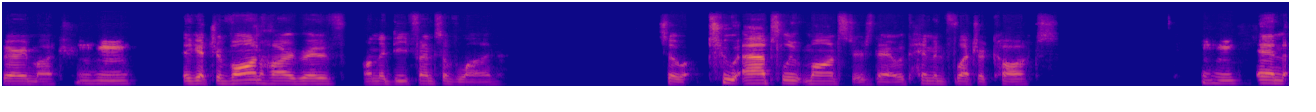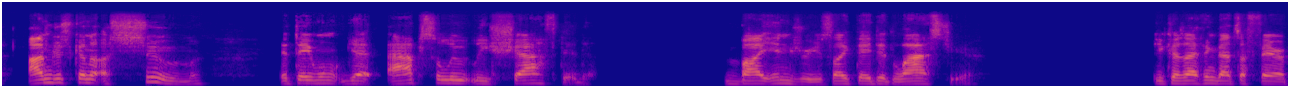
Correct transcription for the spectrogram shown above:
very much. Mm-hmm. They get Javon Hargrave on the defensive line. So, two absolute monsters there with him and Fletcher Cox. Mm-hmm. And I'm just going to assume that they won't get absolutely shafted by injuries like they did last year. Because I think that's a fair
